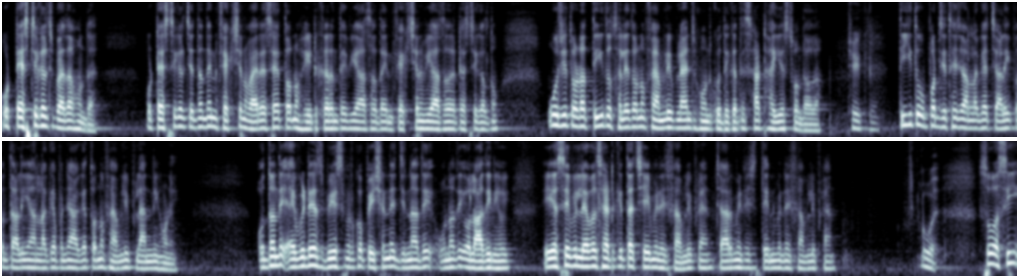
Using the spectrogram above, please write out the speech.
ਉਹ ਟੈਸਟੀਕਲ 'ਚ ਪੈਦਾ ਹੁੰਦਾ। ਉਹ ਟੈਸਟੀਕਲ 'ਚ ਇਦਾਂ ਦਾ ਇਨਫੈਕਸ਼ਨ ਵਾਇਰਸ ਹੈ ਤੁਹਾਨੂੰ ਹੀਟ ਕਰਨ ਤੇ ਵੀ ਆ ਸਕਦਾ ਇਨਫੈਕਸ਼ਨ ਵੀ ਆ ਸਕਦਾ ਟੈਸਟੀਕਲ ਤੋਂ। ਉਹ ਜੇ ਤੁਹਾਡਾ 30 ਤੋਂ ਥੱਲੇ ਤੁਹਾਨੂੰ ਫੈਮਿਲੀ ਪਲਾਨ 'ਚ ਹੋਣ ਕੋਈ ਦਿੱਕਤ ਨਹੀਂ 60 ਹਾਈਐਸਟ ਹੁੰਦਾ ਉਹਦਾ। ਠੀਕ ਹੈ। 30 ਤੋਂ ਉੱਪਰ ਜਿੱਥੇ ਜਾਣ ਲੱਗਿਆ 40 45 ਆਣ ਲੱਗਿਆ 50 ਆ ਗਿਆ ਤੁਹਾਨੂੰ ਫੈਮਿਲੀ ਪਲਾਨ ਨਹੀਂ ਹੋਣੇ। ਉਦਾਂ ਦੇ ਐਵੀਡੈਂਸ ਬੇਸ ਮੇਰੇ ਕੋਲ ਪੇਸ਼ੈਂਟ ਨੇ ਜਿਨ੍ਹਾਂ ਦੇ ਉਹਨਾਂ ਦੀ ਔਲਾਦ ਹੀ ਨਹੀਂ ਹੋਈ। ਏਐਸਏ ਵੀ ਲੈਵਲ ਸੈੱਟ ਕੀਤਾ 6 ਮਹੀਨੇ 'ਚ ਫੈਮਿਲੀ ਪਲਾਨ 4 ਮਹੀਨੇ 'ਚ 3 ਮਹੀਨੇ 'ਚ ਫੈਮਿਲੀ ਪਲਾਨ ਉਹ ਹੈ। ਸੋ ਅਸੀਂ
